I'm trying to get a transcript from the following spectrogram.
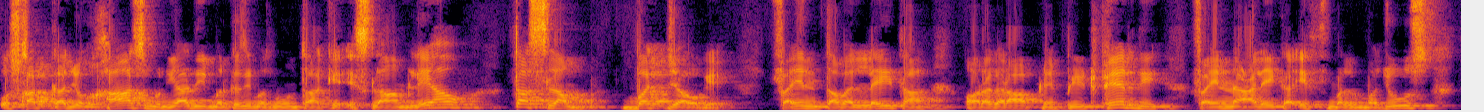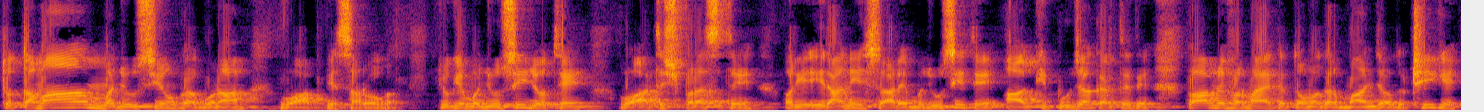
اس خط کا جو خاص بنیادی مرکزی مضمون تھا کہ اسلام لے آؤ، تسلم، بچ جاؤ گے۔ فعن طول تھا اور اگر آپ نے پیٹھ پھیر دی فعن علی کا اسم المجوس، تو تمام مجوسیوں کا گناہ وہ آپ کے سر ہوگا۔ کیونکہ مجوسی جو تھے، وہ آتش پرست تھے، اور یہ ایرانی سارے مجوسی تھے، آگ کی پوجا کرتے تھے۔ تو آپ نے فرمایا کہ تم اگر مان جاؤ تو ٹھیک ہے،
